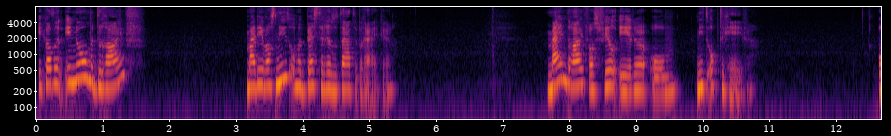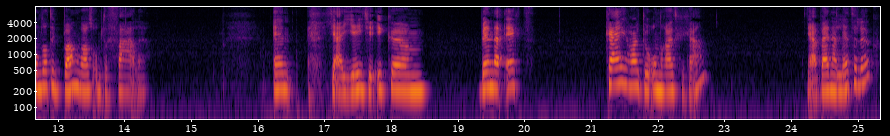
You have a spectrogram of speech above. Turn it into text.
Ik had een enorme drive, maar die was niet om het beste resultaat te bereiken. Mijn drive was veel eerder om niet op te geven. Omdat ik bang was om te falen. En ja, jeetje, ik ehm, ben daar echt keihard door onderuit gegaan. Ja, bijna letterlijk.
